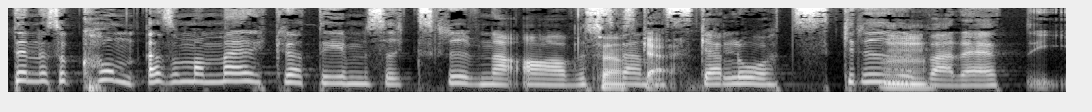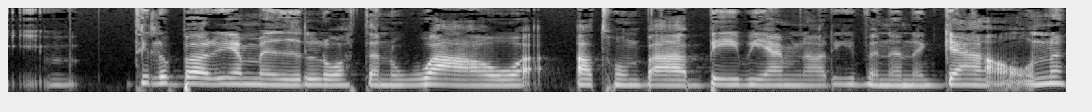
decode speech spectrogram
den är så kon- alltså man märker att det är musik skrivna av Svenskar. svenska låtskrivare. Till att börja med i låten Wow, att hon bara baby I'm not even in a gown.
